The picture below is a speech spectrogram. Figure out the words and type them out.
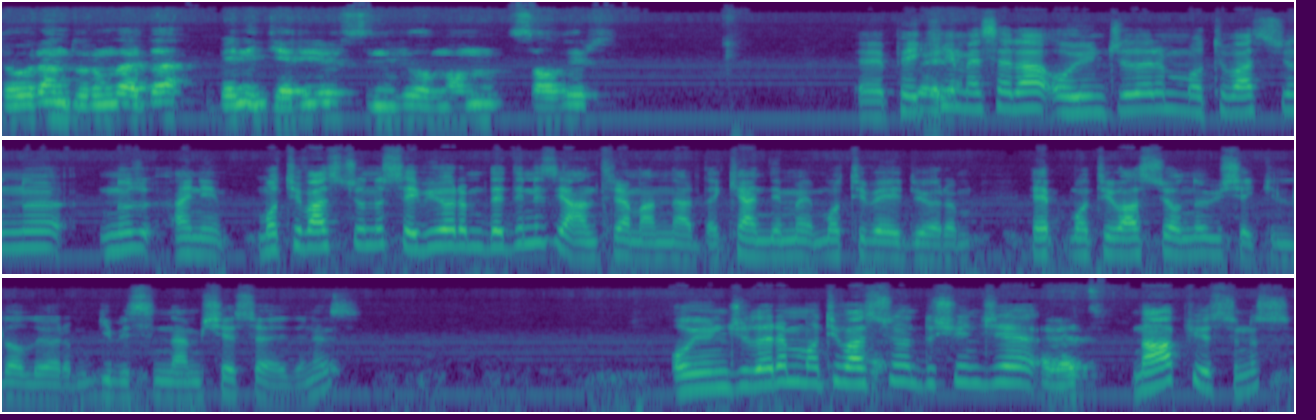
doğuran durumlar da beni geriyor, sinirli olmamı sağlıyor. Ee, peki Böyle. mesela oyuncuların motivasyonunu hani motivasyonu seviyorum dediniz ya antrenmanlarda kendimi motive ediyorum. Hep motivasyonlu bir şekilde oluyorum gibisinden bir şey söylediniz. Oyuncuların motivasyonu düşünce Evet. ne yapıyorsunuz?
